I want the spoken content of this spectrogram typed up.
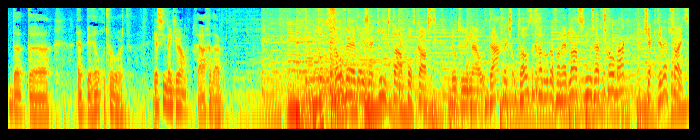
Dat uh, heb je heel goed verwoord. Yassine, dankjewel. Graag gedaan. Tot zover deze Clean Totaal podcast. Wilt u nou dagelijks op de hoogte gaan worden van het laatste nieuws uit de schoonmaak? Check de website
